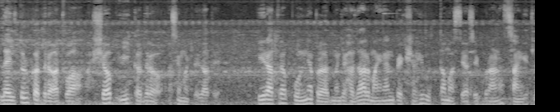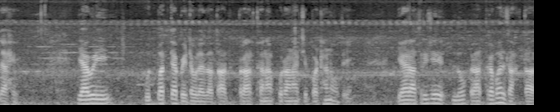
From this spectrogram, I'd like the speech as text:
लैलतुल कद्र अथवा शब ई कद्र असे म्हटले जाते. ही रात्र पुण्यप्रद म्हणजे हजार महिन्यांपेक्षाही उत्तम असते असे पुराणात सांगितले आहे. यावेळी उदबत्त्या पेटवल्या जातात प्रार्थना पुराणाचे पठण होते. या रात्री जे लोक रात्रभर जागतात.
